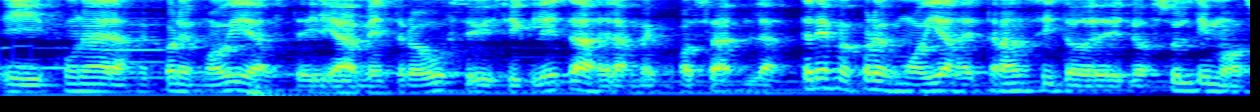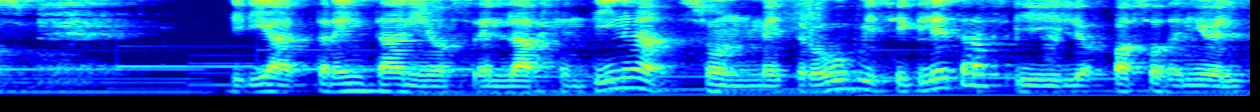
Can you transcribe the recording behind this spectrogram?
Y fue una de las mejores movidas. Te diría, Metrobús y bicicletas, de las, o sea, las tres mejores movidas de tránsito de los últimos diría 30 años en la Argentina son Metrobús, bicicletas y los pasos de nivel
